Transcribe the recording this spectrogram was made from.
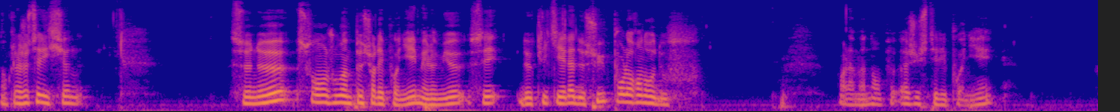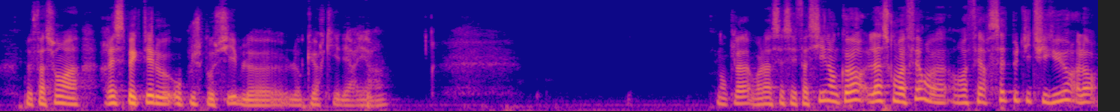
Donc là je sélectionne ce nœud, soit on joue un peu sur les poignets, mais le mieux c'est de cliquer là-dessus pour le rendre doux. Voilà, maintenant on peut ajuster les poignets, de façon à respecter au plus possible euh, le, cœur qui est derrière. Hein. Donc là, voilà, c'est facile encore. Là, ce qu'on va faire, on va, faire cette petite figure. Alors,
